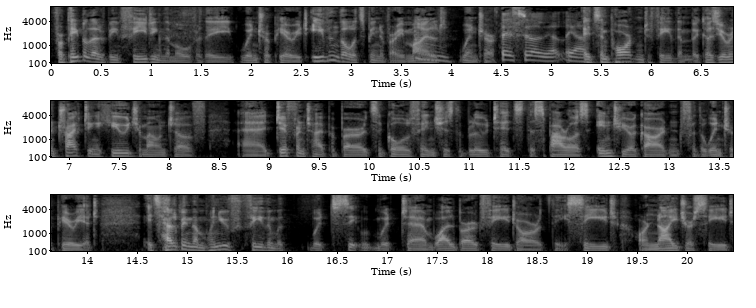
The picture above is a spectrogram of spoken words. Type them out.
for people that have been feeding them over the winter period, even though it's been a very mild winter, They still, yeah. it's important to feed them because you're attracting a huge amount of uh, different type of birds, the goldfinches, the blue tits, the sparrows, into your garden for the winter period. It's helping them when you feed them with with with um, wild bird feed or the seed or Niger seed.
